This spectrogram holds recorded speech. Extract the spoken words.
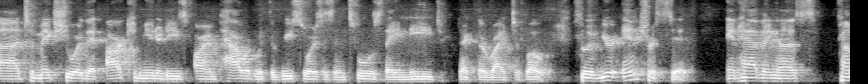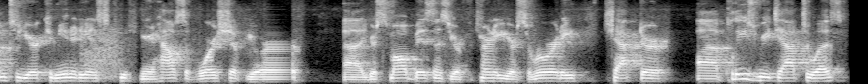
uh, to make sure that our communities are empowered with the resources and tools they need to protect their right to vote. So if you're interested in having us come to your community institution, your house of worship, your uh, your small business, your fraternity, your sorority chapter, uh, please reach out to us.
